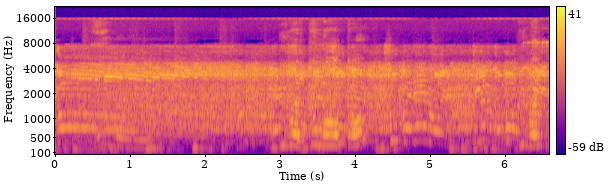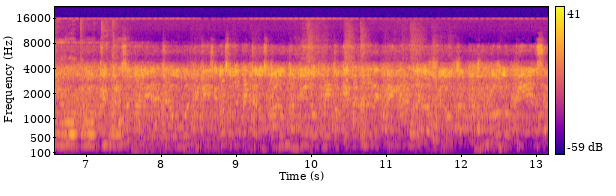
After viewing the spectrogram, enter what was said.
¡Gol! Igual que el otro. Superhéroe, Thiago Volpi. Igual que el otro, Qué personalidad Thiago Volpi que dice, no solamente también los meto. Qué manera de pegarle a la pelota. No lo piensa.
